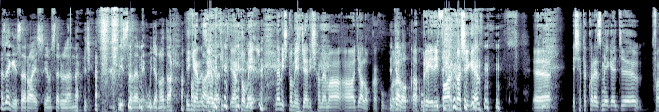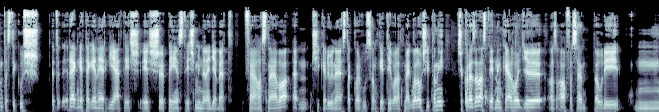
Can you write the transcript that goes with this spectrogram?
az egészen rajzfilmszerű lenne, hogy visszaverni ugyanoda. Igen, ez olyan, kik, ilyen Tom és, nem is Tom és Jerry, hanem a, a gyalogkakukból. Gyalogkakuk. A, a préri farkas, igen. e, és hát akkor ez még egy fantasztikus, rengeteg energiát és, és pénzt és minden egyebet felhasználva sikerülne ezt akkor 22 év alatt megvalósítani, és akkor ezzel azt érnénk el, hogy az Alpha Centauri mm,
